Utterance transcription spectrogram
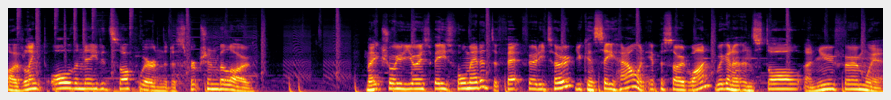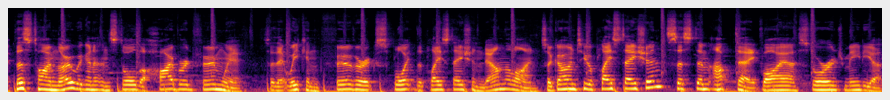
I've linked all the needed software in the description below. Make sure your USB is formatted to FAT32. You can see how in episode 1 we're going to install a new firmware. This time though we're going to install the hybrid firmware so that we can further exploit the PlayStation down the line. So go into your PlayStation system update via storage media.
